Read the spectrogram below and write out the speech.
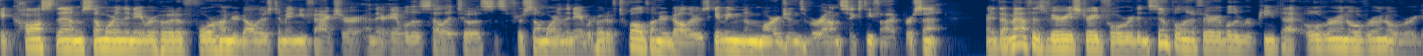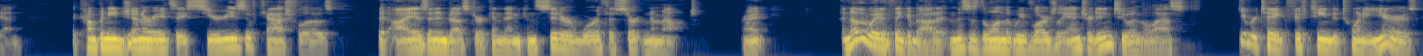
it costs them somewhere in the neighborhood of $400 to manufacture, and they're able to sell it to us for somewhere in the neighborhood of $1,200, giving them margins of around 65%. Right? That math is very straightforward and simple. And if they're able to repeat that over and over and over again, the company generates a series of cash flows that I, as an investor, can then consider worth a certain amount. Right? Another way to think about it, and this is the one that we've largely entered into in the last give or take 15 to 20 years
